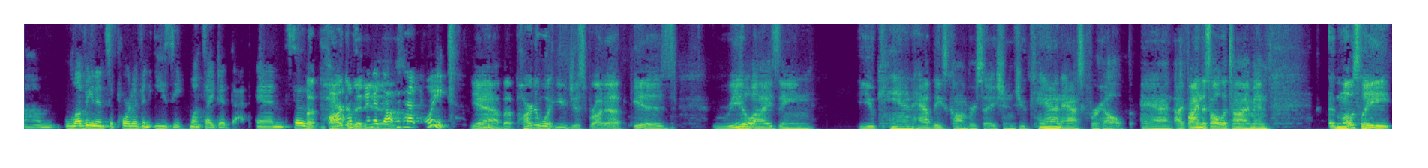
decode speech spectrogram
um, loving and supportive and easy once I did that. And so but part of it kind of got to that point. Yeah, but part of what you just brought up is realizing you can have these conversations, you can ask for help. And I find this all the time. And mostly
